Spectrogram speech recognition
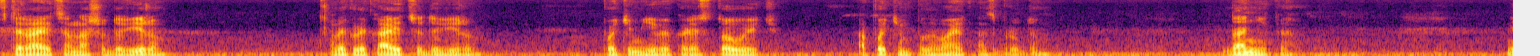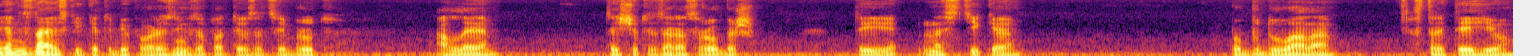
втираються в нашу довіру, викликають цю довіру, потім її використовують, а потім поливають нас брудом. Да, Ніка? Я не знаю, скільки тобі Поворознюк заплатив за цей бруд, але те, що ти зараз робиш, ти настільки побудувала стратегію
